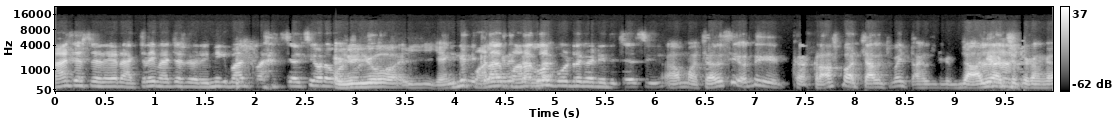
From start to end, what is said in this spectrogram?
Manchester actually Manchester இன்னைக்கு மேட்ச் செல்சியோட ஐயோ எங்க பல பல கோல் போட்டிருக்க வேண்டியது செல்சி ஆமா செல்சி வந்து கிராஸ் பார் சேலஞ்ச் பண்ணி ஜாலியா அடிச்சிட்டு இருக்காங்க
